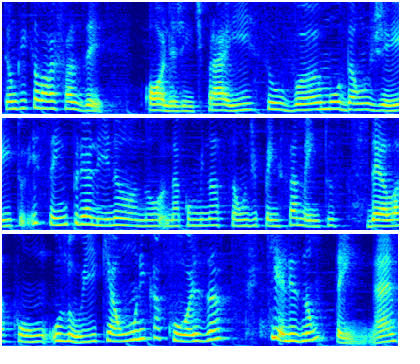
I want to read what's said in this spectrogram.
Então o que, que ela vai fazer? Olha, gente, para isso vamos dar um jeito e sempre ali no, na combinação de pensamentos dela com o Louis, que é a única coisa que eles não têm, né?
